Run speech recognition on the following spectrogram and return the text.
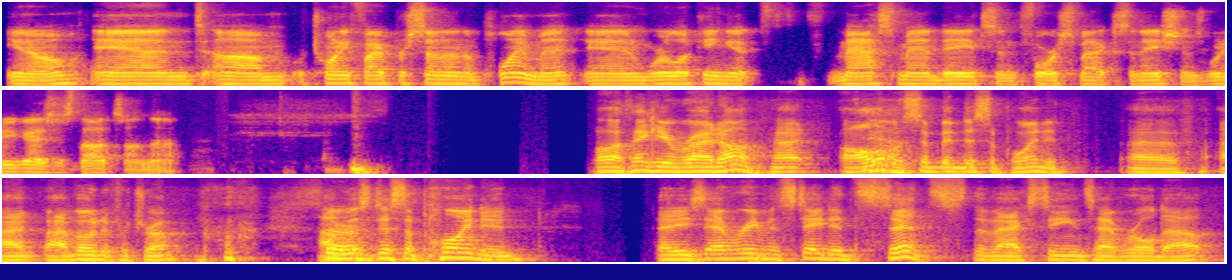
you know, and um, 25% unemployment. And we're looking at mass mandates and forced vaccinations. What are you guys' thoughts on that? Well, I think you're right on. I, all yeah. of us have been disappointed. Uh, I, I, voted for Trump. I was disappointed that he's ever even stated since the vaccines have rolled out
